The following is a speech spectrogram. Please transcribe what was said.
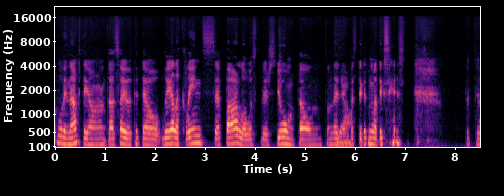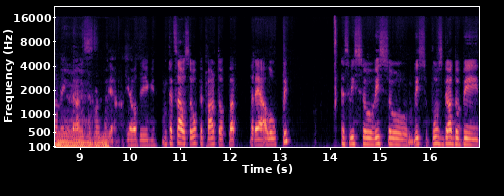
guli naktī un, un tā sajūta, ka tev liela klints pārlūst virs jumta un tu nezini, jā. kas tagad notiksies. Tad pilnīgi tāds, jā, jaudīgi. Un kad savs upe pārtop par reālu upi, kas visu, visu, visu pusgadu bija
